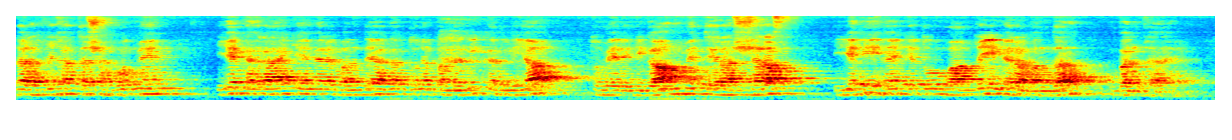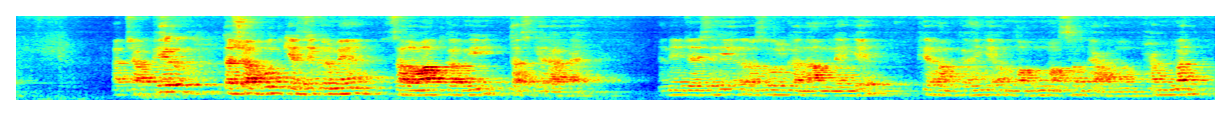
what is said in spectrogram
در حقیقت تشہد میں یہ کہہ رہا ہے کہ میرے بندے اگر تو نے بندگی کر لیا تو میری نگاہوں میں تیرا شرف یہی ہے کہ تو واقعی میرا بندہ بن جائے۔ اچھا پھر تشہد کے ذکر میں صلوات کا بھی تذکرہ ہے۔ یعنی جیسے ہی رسول کا نام لیں گے، پھر ہم کہیں گے، اللہم صلی علی محمد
